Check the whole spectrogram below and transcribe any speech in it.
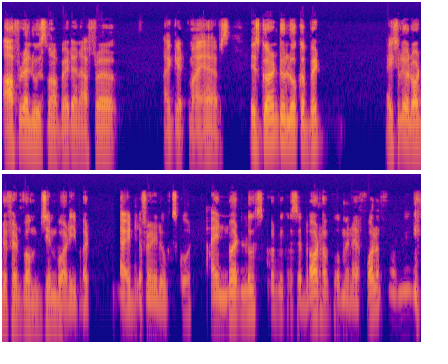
after i lose my weight and after i get my abs it's going to look a bit actually a lot different from gym body but yeah, it definitely looks good i know it looks good because a lot of women have followed for me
